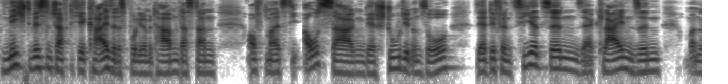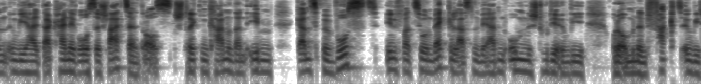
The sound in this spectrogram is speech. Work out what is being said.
nicht wissenschaftliche Kreise das Problem damit haben, dass dann oftmals die Aussagen der Studien und so sehr differenziert sind, sehr klein sind und man dann irgendwie halt da keine große Schlagzeile draus stricken kann und dann eben ganz bewusst Informationen weggelassen werden, um eine Studie irgendwie oder um einen Fakt irgendwie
